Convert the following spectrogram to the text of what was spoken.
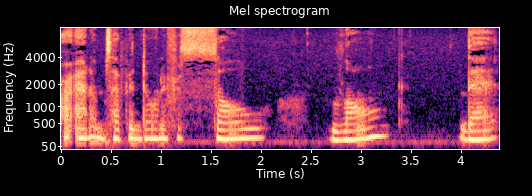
our atoms have been doing it for so long that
